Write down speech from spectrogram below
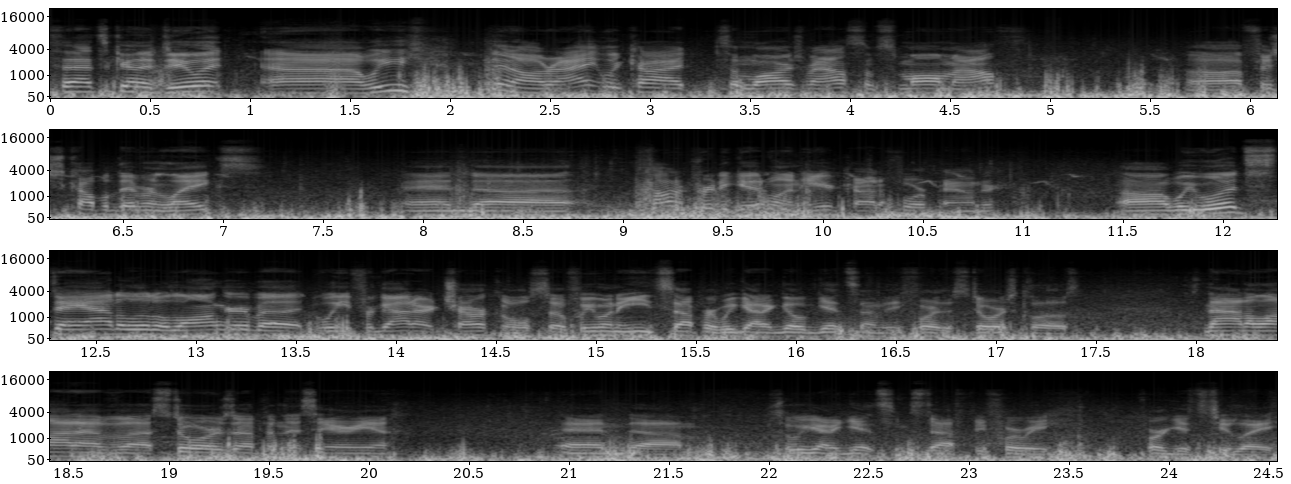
that's gonna do it. Uh, we did all right. We caught some largemouth, some smallmouth, uh, fished a couple different lakes, and uh, caught a pretty good one here. Caught a four pounder. Uh, we would stay out a little longer, but we forgot our charcoal. So if we want to eat supper, we got to go get some before the stores close. Not a lot of uh, stores up in this area, and um, so we got to get some stuff before we before it gets too late.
